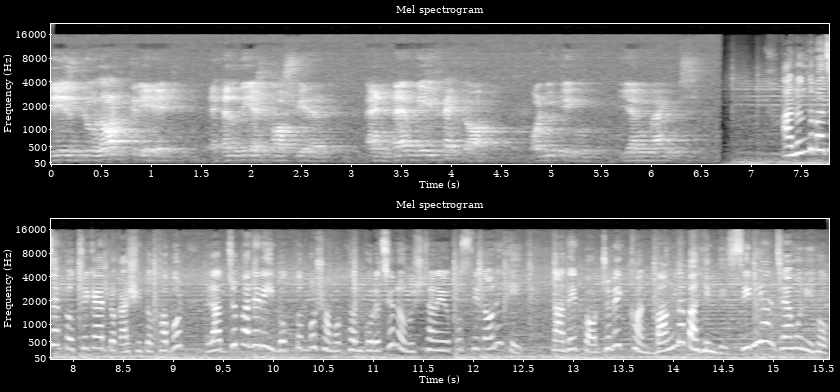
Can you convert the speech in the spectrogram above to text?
These do not create a healthy atmosphere and have the effect of polluting young minds. আনন্দবাজার পত্রিকায় প্রকাশিত খবর, রাজ্যপালের এই বক্তব্য সমর্থন করেছেন অনুষ্ঠানে উপস্থিত অনেকেই। তাদের পর্যবেক্ষণ, বাংলা বা হিন্দি সিরিয়াল যেমনই হোক,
